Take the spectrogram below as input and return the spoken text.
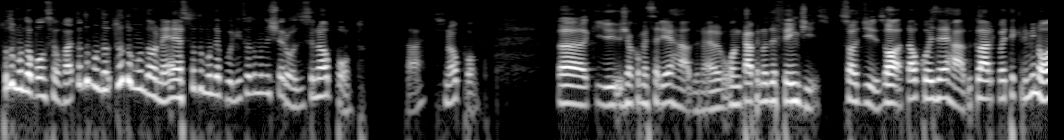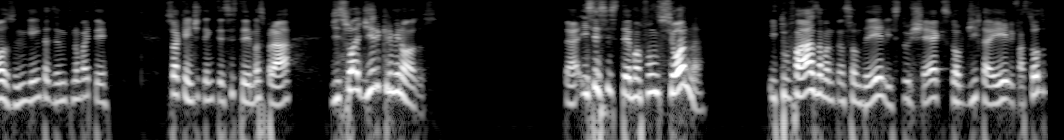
todo mundo é bom selvagem, todo mundo, todo mundo é honesto, todo mundo é bonito, todo mundo é cheiroso. Isso não é o ponto, tá? Isso não é o ponto. Ah, que já começaria errado, né? O ANCAP não defende isso. Só diz, ó, tal coisa é errado. Claro que vai ter criminosos, ninguém tá dizendo que não vai ter. Só que a gente tem que ter sistemas pra dissuadir criminosos. Tá? E se esse sistema funciona, e tu faz a manutenção dele, se tu checa, se tu audita ele, faz todo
